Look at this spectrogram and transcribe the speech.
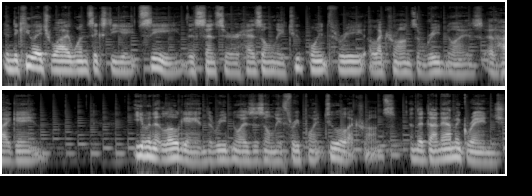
In the QHY168C, this sensor has only 2.3 electrons of read noise at high gain. Even at low gain, the read noise is only 3.2 electrons, and the dynamic range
